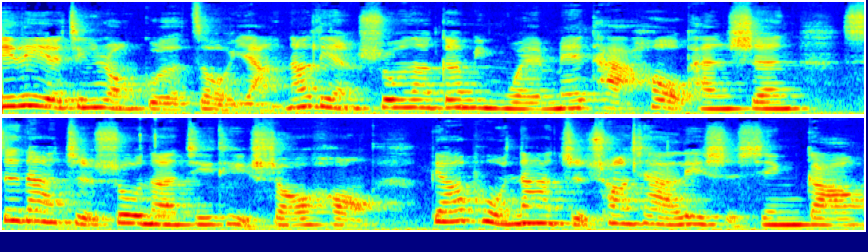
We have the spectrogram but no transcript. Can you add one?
激励了金融股的走样。那脸书呢更名为 Meta 后攀升，四大指数呢集体收红，标普纳指创下了历史新高。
